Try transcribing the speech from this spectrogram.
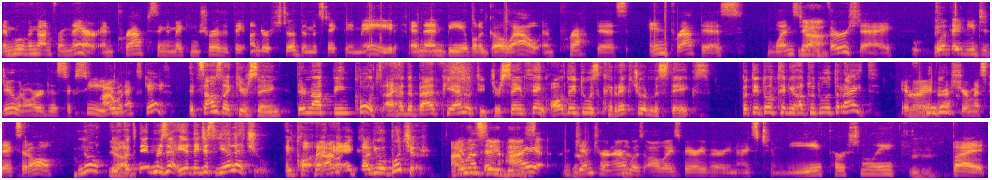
and moving on from there and practicing and making sure that they understood the mistake they made and then be able to go out and practice in practice Wednesday Yeah. and Thursday what they need to do in order to succeed I in the next game. It sounds like you're saying they're not being coached. I had a bad piano teacher. Same thing. All they do is correct your mistakes, but they don't tell you how to do it right. If Right. they address your mistakes at all. No, Yeah. if they, resent- yeah, they just yell at you and call, I and call you a butcher. I And would say this. I Jim Yeah, Turner yeah. was always very, very nice to me personally, Mm-hmm. but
